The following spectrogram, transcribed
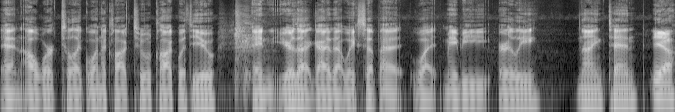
and I'll work till like one o'clock, two o'clock with you, and you're that guy that wakes up at what maybe early nine, ten, Yeah.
